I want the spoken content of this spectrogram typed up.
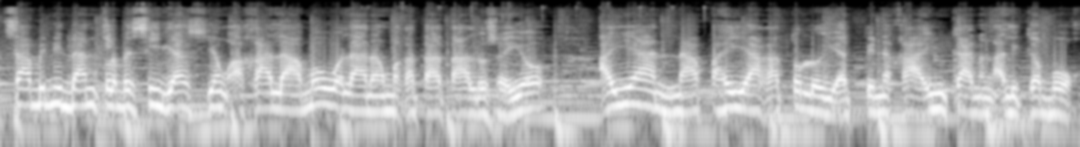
Sabi ni Dan Clavesillas, yung akala mo wala nang makatatalo sa iyo, ayan, napahiya ka tuloy at pinakain ka ng alikabok.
